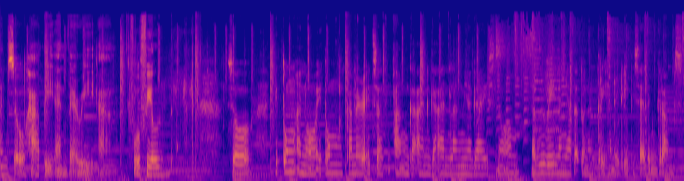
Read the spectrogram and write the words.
I'm so happy and very uh, fulfilled. So, itong ano, itong camera itself, ang gaan-gaan lang niya guys, no? Nagwi-weigh lang yata to ng 387 grams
